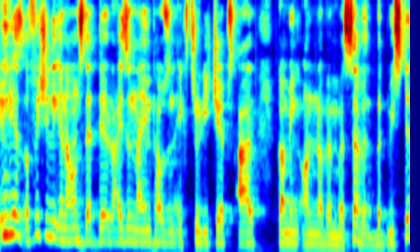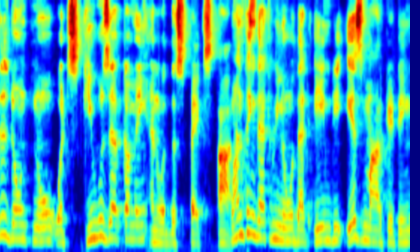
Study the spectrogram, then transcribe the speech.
AMD has officially announced that their Ryzen 9000 X3D chips are coming on November 7th, but we still don't know what SKUs are coming and what the specs are. One thing that we know that AMD is marketing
